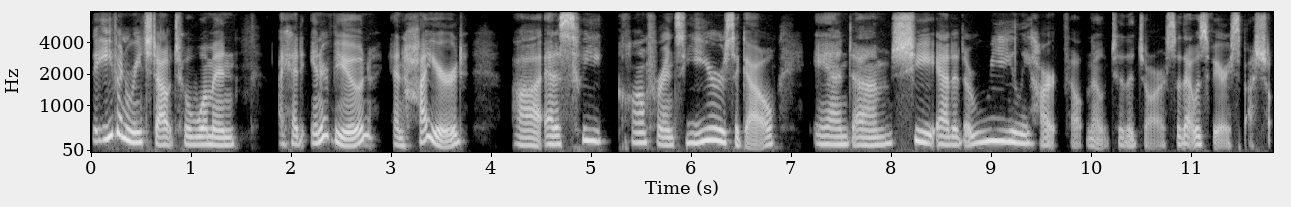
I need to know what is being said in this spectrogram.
They even reached out to a woman I had interviewed and hired uh, at a SWE conference years ago. And um, she added a really heartfelt note to the jar. So that was very special.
